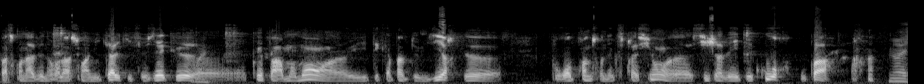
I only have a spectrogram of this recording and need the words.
Parce qu'on avait une relation amicale qui faisait que ouais. euh, que par moment euh, il était capable de me dire que pour reprendre son expression, euh, si j'avais été court ou pas. Ouais,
